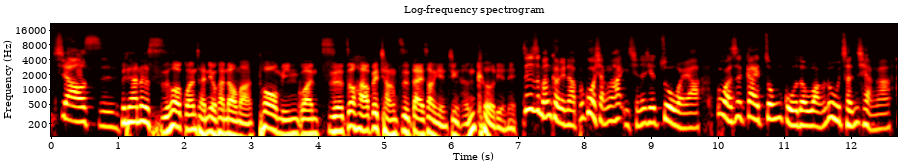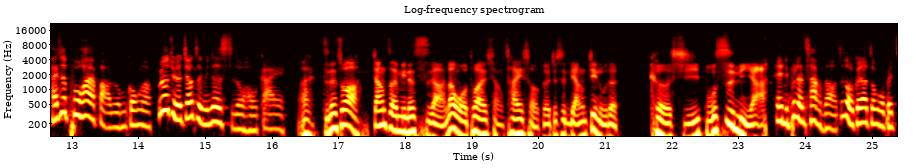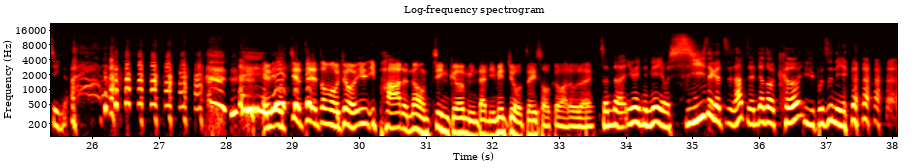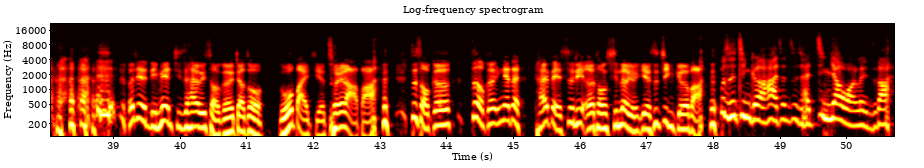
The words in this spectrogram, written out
笑死！而且他那个死后棺材，你有看到吗？透明棺，死了之后还要被强制戴上眼镜，很可怜呢。真的是蛮可怜的。不过想到他以前那些作为啊，不管是盖中国的网络城墙啊，还是破坏法轮功啊，我都觉得江泽民真的死了活该。哎，只能说啊，江泽民的死啊，让我突然想唱一首歌，就是梁静茹的《可惜不是你》啊。哎，你不能唱，知道这首歌在中国被禁的。哎，我记得之前中国就有一一趴的那种禁歌名单，里面就有这一首歌嘛，对不对？真的，因为里面有“习”这个字，它只能叫做“可与不是你”。而且里面其实还有一首歌叫做。罗百吉的吹喇叭 这首歌，这首歌应该在台北市立儿童新乐园也是禁歌吧？不只是禁歌啊，他甚至还禁药王了，你知道？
